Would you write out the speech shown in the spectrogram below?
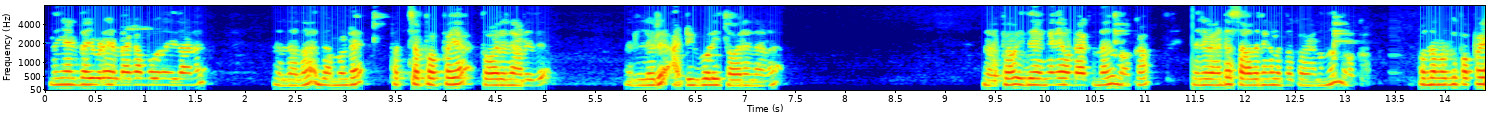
ഇന്ന് ഞാൻ ഇതാ ഇവിടെ ഉണ്ടാക്കാൻ പോകുന്ന ഇതാണ്. എന്താണ് നമ്മുടെ പച്ചപ്പപ്പയ തോരനാണിത്. നല്ലൊരു അടിപൊളി തോരനാണ്. അപ്പോൾ ഇത് എങ്ങനെയാണ് ഉണ്ടാക്കുന്നത് നോക്കാം. ഇതിന് വേണ്ട സാധനങ്ങൾ എന്തൊക്കെ വേണമെന്ന് നോക്കാം. അപ്പോൾ നമുക്ക് പപ്പയ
